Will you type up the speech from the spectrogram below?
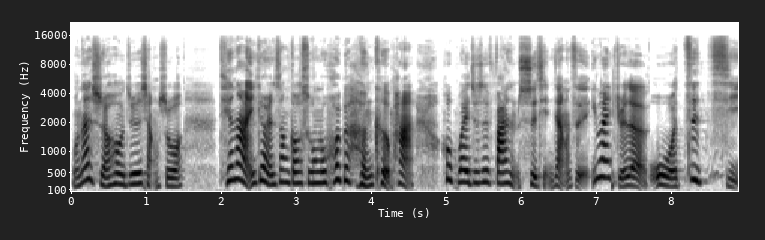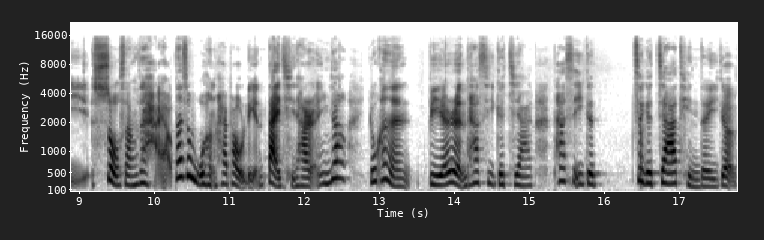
我那时候就是想说，天呐，一个人上高速公路会不会很可怕？会不会就是发生什么事情这样子？因为觉得我自己受伤是还好，但是我很害怕我连带其他人。你知道，有可能别人他是一个家，他是一个这个家庭的一个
